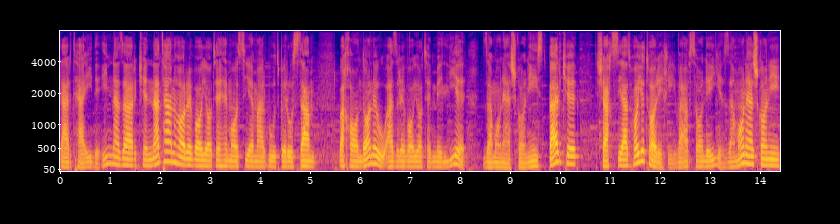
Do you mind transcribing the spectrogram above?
در تایید این نظر که نه تنها روایات حماسی مربوط به رستم و خاندان او از روایات ملی زمان اشکانی است بلکه شخصیت های تاریخی و افسانه‌ای زمان اشکانی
